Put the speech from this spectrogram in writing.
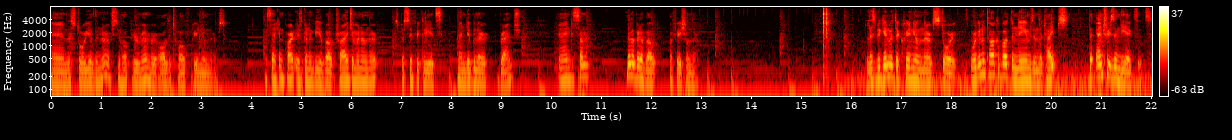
and the story of the nerves to help you remember all the 12 cranial nerves. The second part is going to be about trigeminal nerve, specifically its mandibular branch, and some little bit about a facial nerve. Let's begin with the cranial nerve story. We're going to talk about the names and the types, the entries and the exits.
